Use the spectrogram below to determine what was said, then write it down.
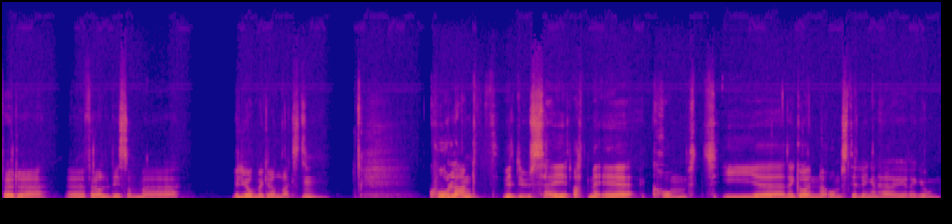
for, uh, for, alle de som uh, vil jobbe med grønn vekst. Mm. Hvor langt vil du si at vi er kommet i uh, den grønne omstillingen her i regionen?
